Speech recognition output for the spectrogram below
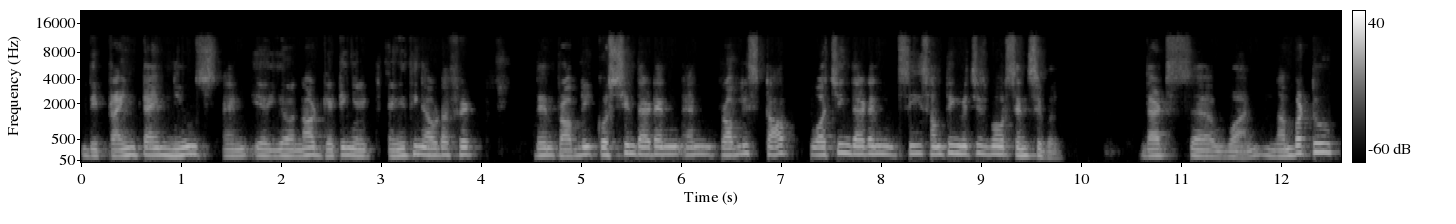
the prime time news and you- you're not getting it, anything out of it, then probably question that and, and probably stop watching that and see something which is more sensible. That's uh, one. Number two,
